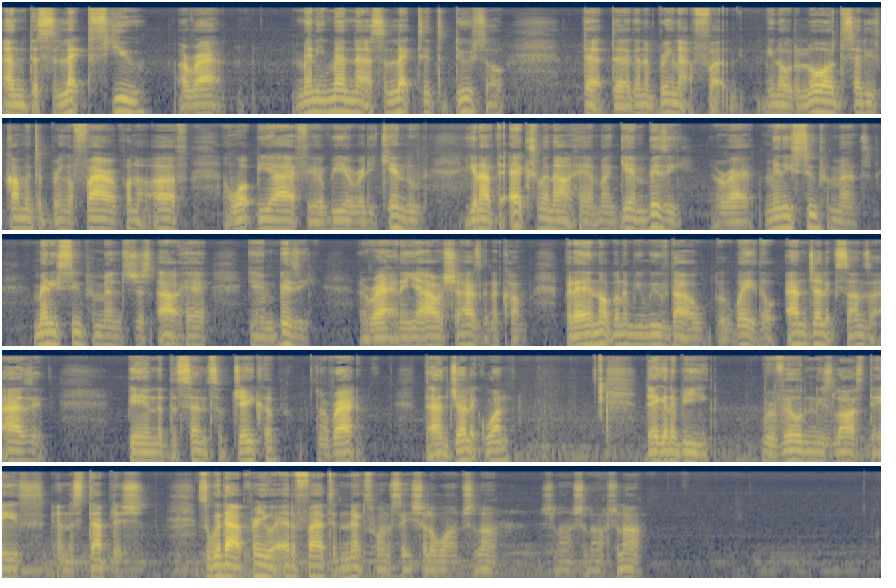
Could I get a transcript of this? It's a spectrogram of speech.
And the select few, all right, many men that are selected to do so, that they're going to bring that, you know, the Lord said he's coming to bring a fire upon the earth. And what be I if it'll be already kindled? You're going to have the X-Men out here, man, getting busy, all right? Many Supermans, many Supermans just out here getting busy. All right, and then Yahushua is going to come. But they're not going to be moved out of the way. The angelic sons of Isaac being the descendants of Jacob, all right, the angelic one, they're going to be revealed in these last days and established. So with that, I pray you are edified to the next one. Say shalom, shalom, shalom, shalom, shalom.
